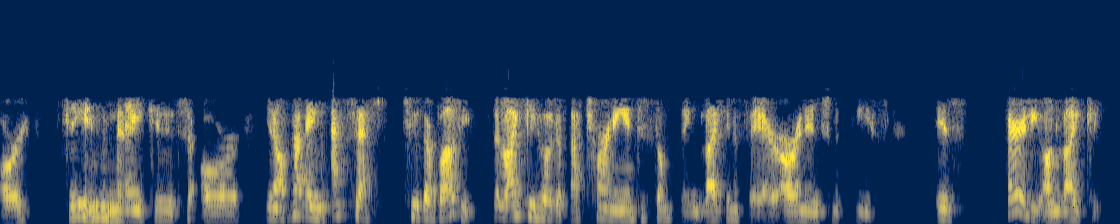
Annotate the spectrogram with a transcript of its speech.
or seeing them naked or, you know, having access to their body, the likelihood of that turning into something like an affair or an intimate piece is fairly unlikely.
